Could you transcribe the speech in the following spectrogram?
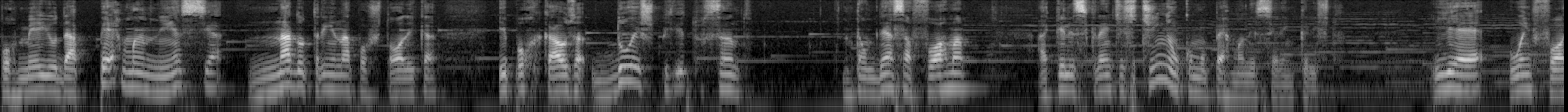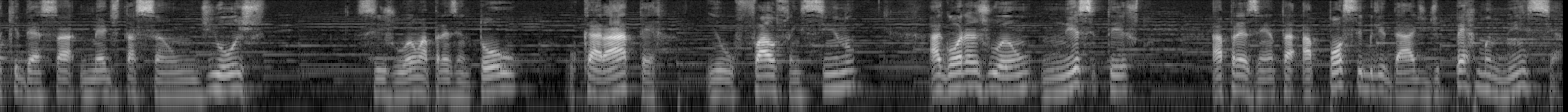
por meio da permanência na doutrina apostólica e por causa do Espírito Santo. Então, dessa forma, aqueles crentes tinham como permanecer em Cristo. E é o enfoque dessa meditação de hoje. Se João apresentou o caráter e o falso ensino, agora João, nesse texto, apresenta a possibilidade de permanência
